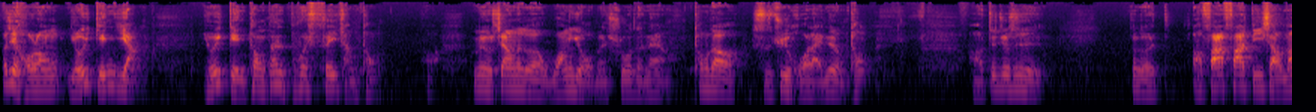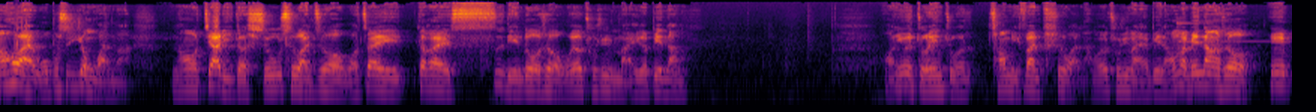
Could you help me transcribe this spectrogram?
而且喉咙有一点痒，有一点痛，但是不会非常痛，哦，没有像那个网友们说的那样痛到死去活来那种痛，好，这就是那个哦发发低烧，然后后来我不是用完嘛，然后家里的食物吃完之后，我在大概四点多的时候，我又出去买一个便当，哦，因为昨天煮了炒米饭吃完了，我又出去买个便当。我买便当的时候，因为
